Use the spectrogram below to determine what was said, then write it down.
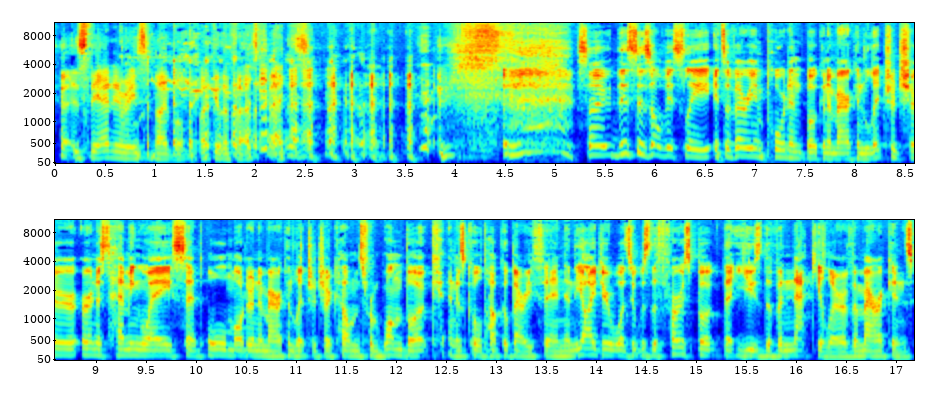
it's the only reason I bought the book in the first place. So this is obviously it's a very important book in American literature. Ernest Hemingway said all modern American literature comes from one book and is called Huckleberry Finn. And the idea was it was the first book that used the vernacular of Americans.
